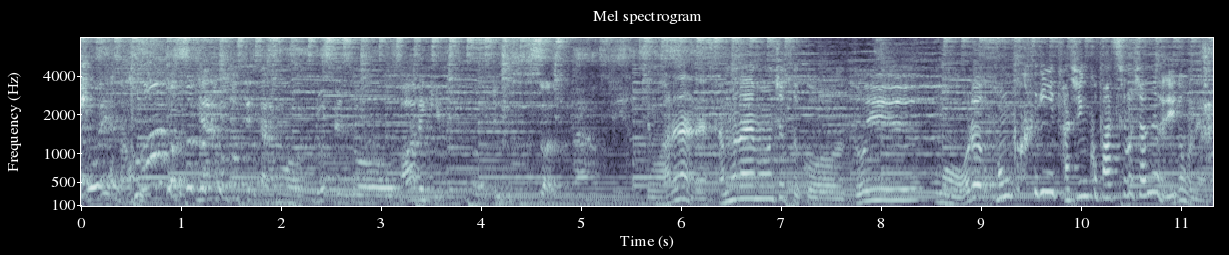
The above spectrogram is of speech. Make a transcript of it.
やることって言ったらもう、えっと、バーベキューそうですでもあれだよね、侍もちょっとこう、どういう、もう俺、本格的にパチンコパチスロチャンネルでいいと思うんだよね。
